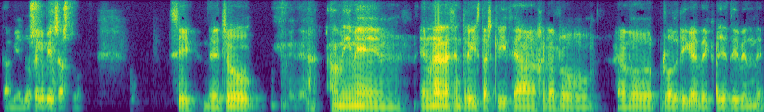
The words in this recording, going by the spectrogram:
también. No sé qué piensas tú. Sí, de hecho, a mí me, en una de las entrevistas que hice a Gerardo, Gerardo Rodríguez de Callete y Vende,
